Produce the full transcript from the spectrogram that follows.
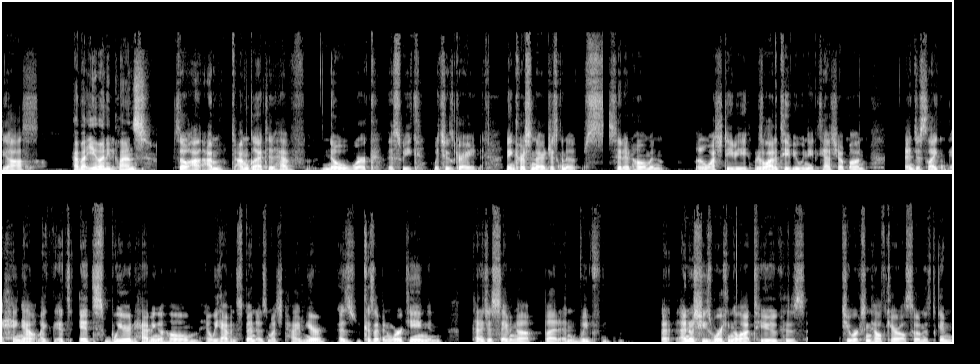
Yes. How about you? Any plans? So I, am I'm, I'm glad to have no work this week, which is great. I think Chris and I are just gonna sit at home and I don't watch TV. There's a lot of TV we need to catch up on and just like hang out. Like it's it's weird having a home and we haven't spent as much time here as because I've been working and kind of just saving up. But and we've I know she's working a lot too because she works in healthcare also and it's been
